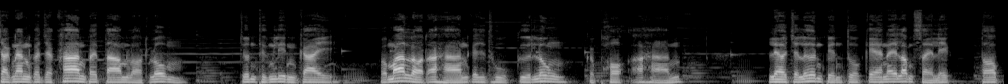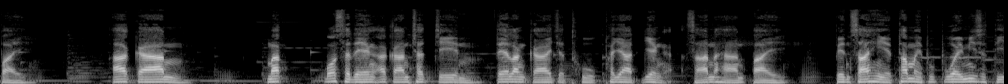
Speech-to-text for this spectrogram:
จากนั้นก็จะข้านไปตามหลอดลม จนถึงลิ้นไก่ประมาณหลอดอาหารก็จะถูกกืนลงกระเพาะอาหาร แล้วจะเลื่อนเป็นตัวแกในลำไส้เล็กต่อไป อาการมักบ่แสดงอาการชัดเจน แต่ร่างกายจะถูกพยาธิแย่งสารอาหารไป เป็นสาเหตุทำให้ผู้ป่วยมีสติ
